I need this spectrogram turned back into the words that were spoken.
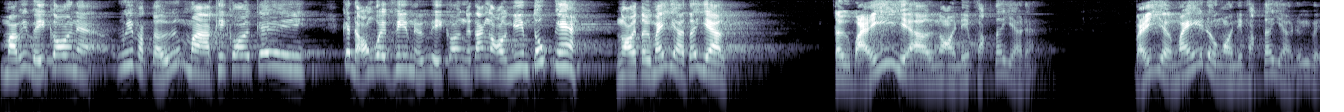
mà quý vị coi nè, quý phật tử mà khi coi cái cái đoạn quay phim này quý vị coi, người ta ngồi nghiêm túc nghe, ngồi từ mấy giờ tới giờ? Từ 7 giờ ngồi niệm phật tới giờ đó. 7 giờ mấy rồi ngồi niệm phật tới giờ đó quý vị.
